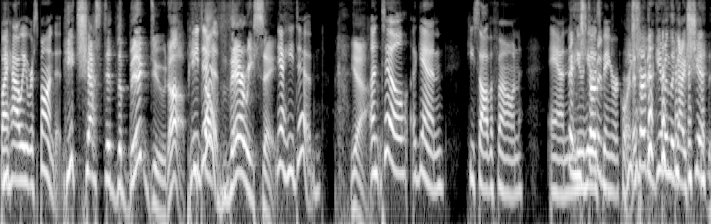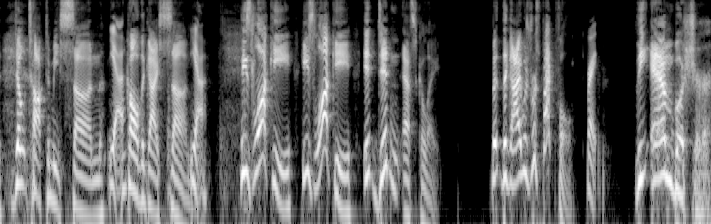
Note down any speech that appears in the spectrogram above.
by how he responded. He chested the big dude up. He, He felt did. very safe. Yeah, he did. Yeah. Until, again, he saw the phone and Yeah, knew he, started, was being recorded. He started giving the guy shit. Don't talk to me, son. Yeah. Call the guy son. Yeah. He's lucky. He's lucky it didn't escalate. But the guy was respectful. Right. The ambusher.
